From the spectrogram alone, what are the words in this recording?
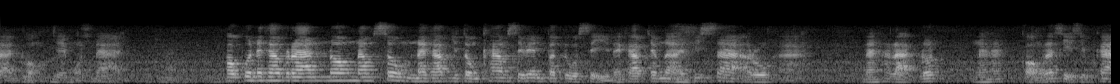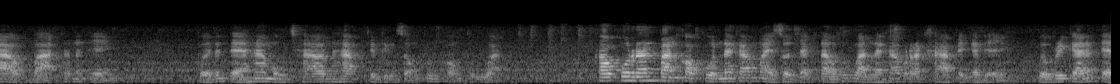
ราณของเจหม่นได้ขอบคุณนะครับร้านน้องน้ำส้มนะครับ อยู่ตรงข้ามเซเว่นประตูสี่นะครับจำหน่ายพิซซ่าอโรฮานะหลากรสนะฮะกล่องละ 49 บาทเท่านั้นเอง เปิดตั้งแต่5โมงเช้านะครับจนถึง2ทุ่มของทุกวัน ขอบคุณร้านปันขอบคุณนะครับ ใหม่สดจากเตาทุกวันนะครับ ราคาเป็นกันเองเปิดบริการตั้งแต่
